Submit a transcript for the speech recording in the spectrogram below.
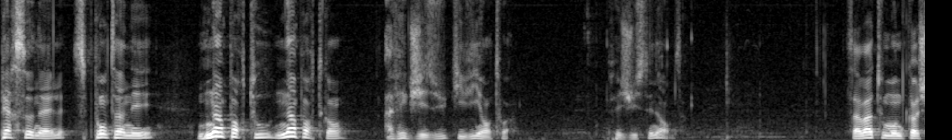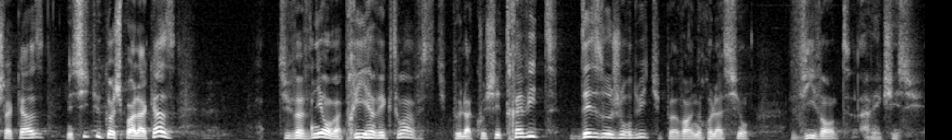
personnelle, spontanée, n'importe où, n'importe quand, avec Jésus qui vit en toi. C'est juste énorme ça. Ça va, tout le monde coche la case. Mais si tu coches pas la case, tu vas venir, on va prier avec toi. Tu peux la cocher très vite. Dès aujourd'hui, tu peux avoir une relation vivante avec Jésus.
